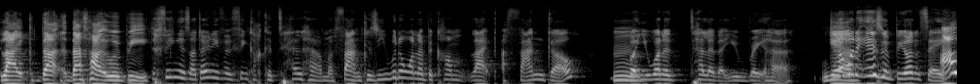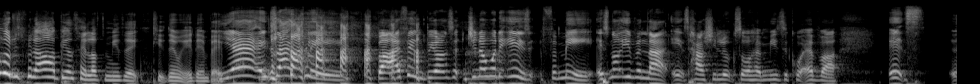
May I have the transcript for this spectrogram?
Like that. That's how it would be. the thing is, I don't even think I could tell her I'm a fan because you wouldn't want to become like a fan girl, Mm. but you want to tell her that you rate her. Do you know what it is with Beyonce? I would just be like oh Beyonce love the music. Keep doing what you're doing, babe. Yeah, exactly. but I think Beyonce. Do you know what it is for me? It's not even that it's how she looks or her music, or whatever. It's uh,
